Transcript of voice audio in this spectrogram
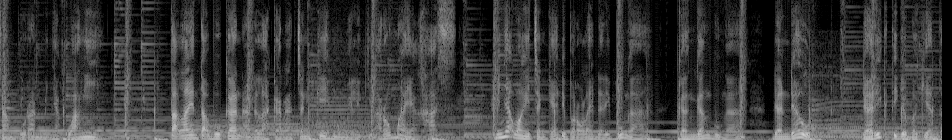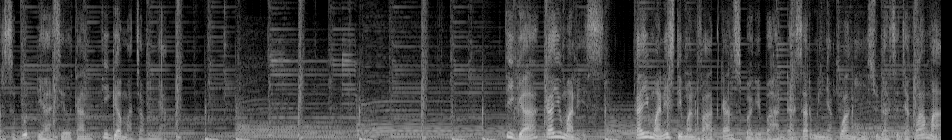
campuran minyak wangi. Tak lain tak bukan adalah karena cengkeh memiliki aroma yang khas. Minyak wangi cengkeh diperoleh dari bunga, ganggang bunga, dan daun. Dari ketiga bagian tersebut dihasilkan tiga macam minyak. 3. Kayu manis Kayu manis dimanfaatkan sebagai bahan dasar minyak wangi sudah sejak lama.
